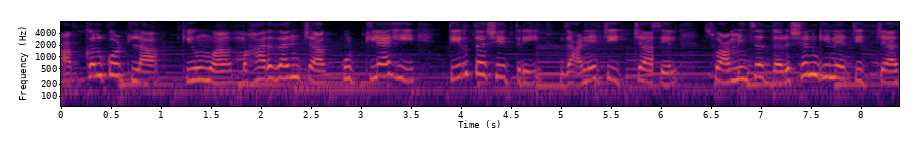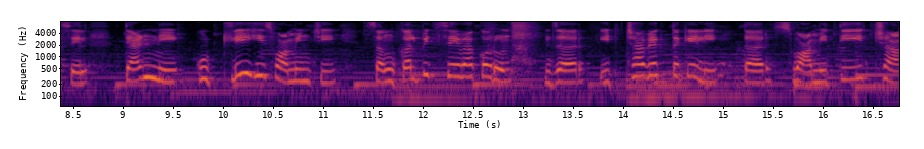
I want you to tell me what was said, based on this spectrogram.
अक्कलकोटला किंवा महाराजांच्या कुठल्याही तीर्थक्षेत्री जाण्याची इच्छा असेल स्वामींचं दर्शन घेण्याची इच्छा असेल त्यांनी कुठलीही स्वामींची संकल्पित सेवा करून जर इच्छा व्यक्त केली तर स्वामी ती इच्छा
